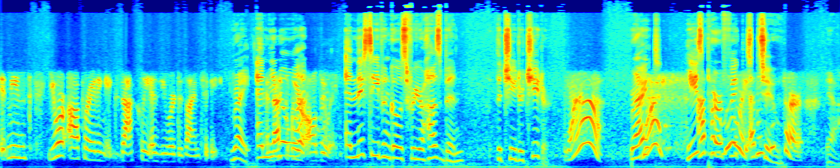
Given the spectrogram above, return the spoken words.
It means you're operating exactly as you were designed to be. Right. And, and that's what, what we're all doing. And this even goes for your husband, the cheater cheater. Yeah. Right? Yes, He's absolutely. perfect I mean, too. Sister, yeah.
